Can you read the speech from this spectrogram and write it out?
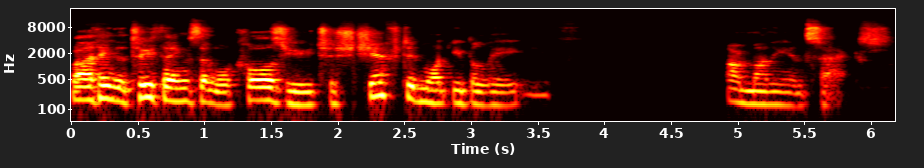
Well, I think the two things that will cause you to shift in what you believe are money and sex.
